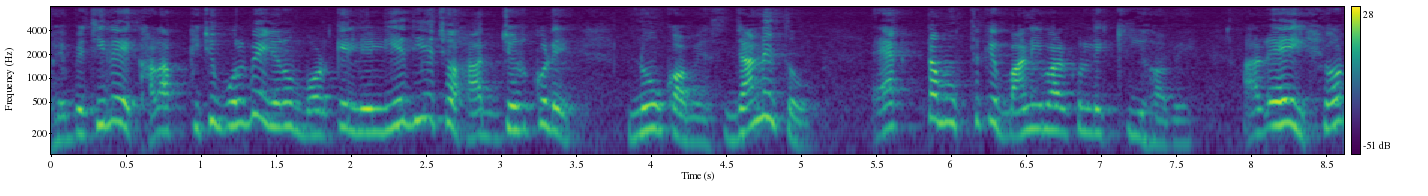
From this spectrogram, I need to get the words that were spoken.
ভেবেছিলে খারাপ কিছু বলবে? যেন বরকে লেলিয়ে দিয়েছ হাত জোর করে? নো কমেন্টস জানে তো, একটা মুখ থেকে বাণী বার করলে কি হবে? আর এই শোন,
